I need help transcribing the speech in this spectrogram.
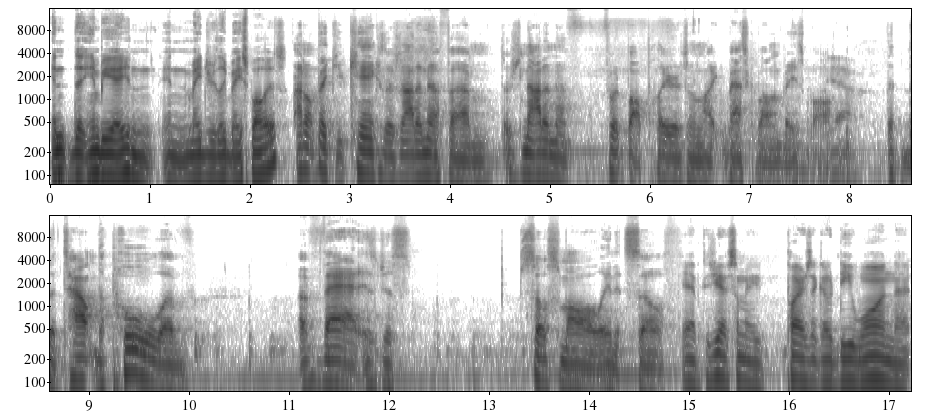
in the NBA and, and Major League Baseball is? I don't think you can because there's not enough. Um, there's not enough football players on like basketball and baseball. Yeah. The the talent, the pool of of that is just so small in itself. Yeah, because you have so many players that go D one that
